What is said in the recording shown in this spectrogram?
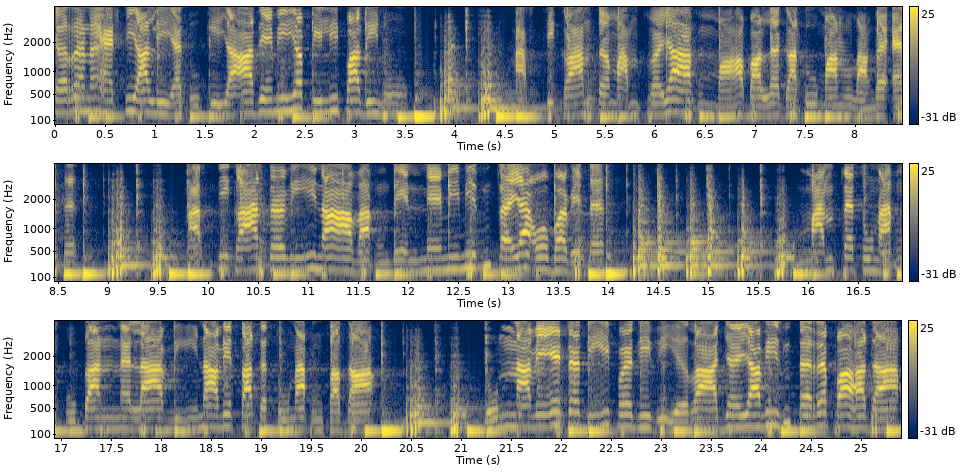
කරන හැටි අලි ඇතු කියා දෙමිය පිළිපදිනු. අස්තිකාන්ත මන්ත්‍රයක් මා බලගතු මන් ළඟ ඇත. අස්තිකාන්ත වීනාවක් දෙන්නෙමි මිත්‍රය ඔබ වෙත. මන්ත්‍ර තුනක් උගන්නලා වීනා වෙතට තුනක් සදා. දුන්නවේට දීප දිවිය රාජය විස්තර පහදා.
